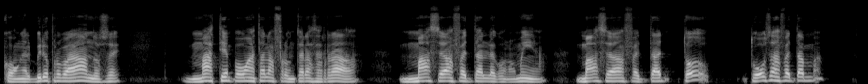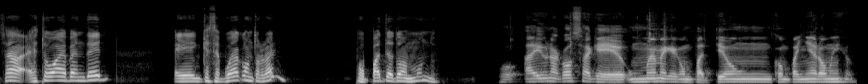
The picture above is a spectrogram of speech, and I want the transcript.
con el virus propagándose, más tiempo van a estar las fronteras cerradas, más se va a afectar la economía, más se va a afectar todo. Todo se va a afectar más. O sea, esto va a depender en que se pueda controlar por parte de todo el mundo. Hay una cosa que, un meme que compartió un compañero mío,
